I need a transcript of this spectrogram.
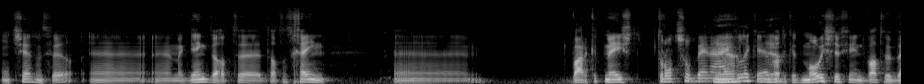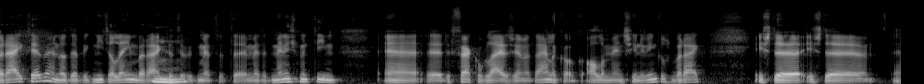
Ontzettend veel. Eh, eh, maar ik denk dat, eh, dat hetgeen waar ik het meest trots op ben Ja, eigenlijk, hè, ja. wat ik het mooiste vind, wat we bereikt hebben, en dat heb ik niet alleen bereikt, Mhm. dat heb ik met het, met het managementteam, de verkoopleiders en uiteindelijk ook alle mensen in de winkels bereikt, is de, is de, eh,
